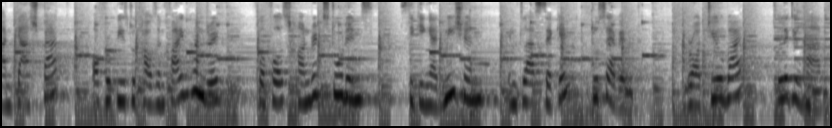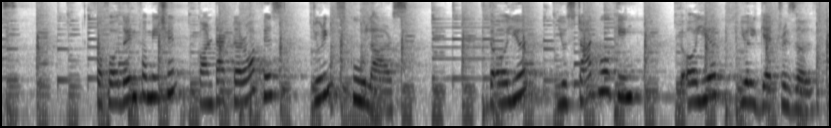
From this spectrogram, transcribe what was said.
and cashback of rupees two thousand five hundred for first hundred students seeking admission in class second to seventh Brought to you by Little Hands. For further information, contact our office during school hours. The earlier you start working, the earlier you'll get result.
